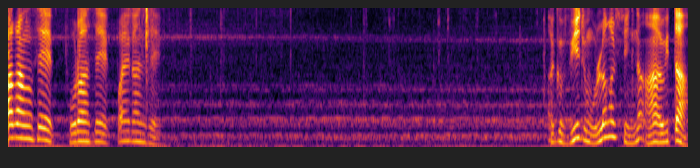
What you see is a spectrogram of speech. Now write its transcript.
파랑색, 보라색, 빨간색 아 이거 위에 좀 올라갈 수 있나? 아 여기 있다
